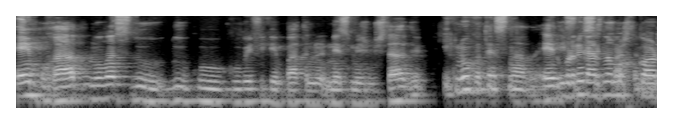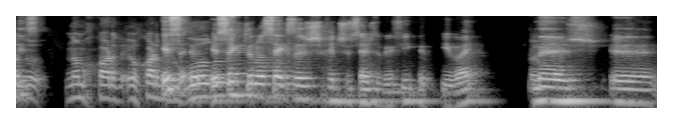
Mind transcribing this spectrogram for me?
é empurrado no lance do, do, que o- Benfica empata nesse mesmo estádio e que não acontece nada. É a Eu, por diferença acaso que não me faz também recordo. disso. Não me recordo. Eu recordo Eu golo. eu sei que tu não segues as redes sociais do Benfica, e bem, mas eh,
